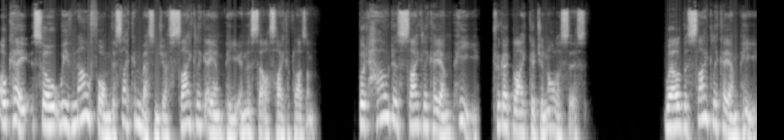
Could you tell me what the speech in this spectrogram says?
Okay, so we've now formed the second messenger, cyclic AMP, in the cell cytoplasm. But how does cyclic AMP trigger glycogenolysis? Well, the cyclic AMP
